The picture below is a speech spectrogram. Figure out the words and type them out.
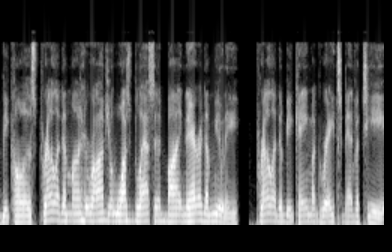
Because Prahlada Maharaja was blessed by Narada Muni, Prahlada became a great devotee.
